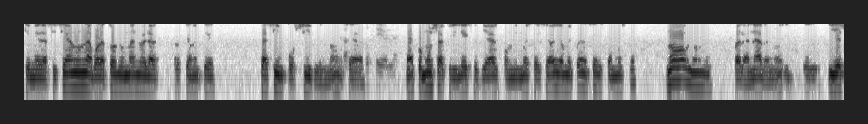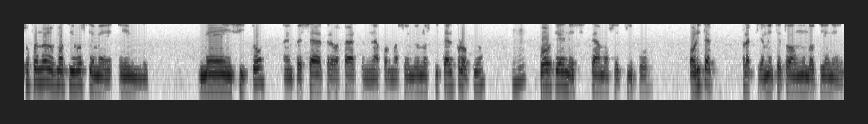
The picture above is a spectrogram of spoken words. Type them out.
que me las hicieran en un laboratorio humano era prácticamente casi imposible, ¿no? o sea, imposible. como un sacrilegio, ya con mi muestra, decía, oye, ¿me pueden hacer esta muestra? No, no, no, para nada, ¿no? Y, eso fue uno de los motivos que me, me incitó a empezar a trabajar en la formación de un hospital propio, porque necesitamos equipo. Ahorita prácticamente todo el mundo tiene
